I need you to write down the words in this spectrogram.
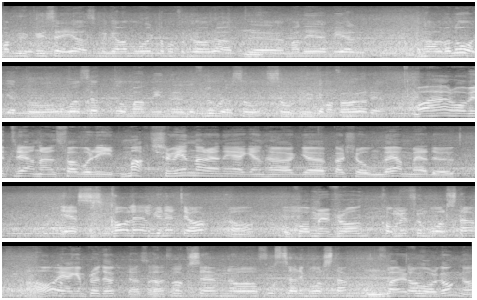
man brukar ju säga, som en gammal målvakt har man fått höra, att mm. eh, man är mer än halva laget och oavsett om man vinner eller förlorar så, så brukar man få höra det. Ja, här har vi tränarens favorit, matchvinnaren, egen hög eh, person. Vem är du? Yes, Karl Helgen heter jag. Ja, och kommer ifrån? Kommer ifrån Bålsta. Ja, egen produkt alltså? Uppvuxen och fostrad i Bålsta. Mm, vad är det för årgång då?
